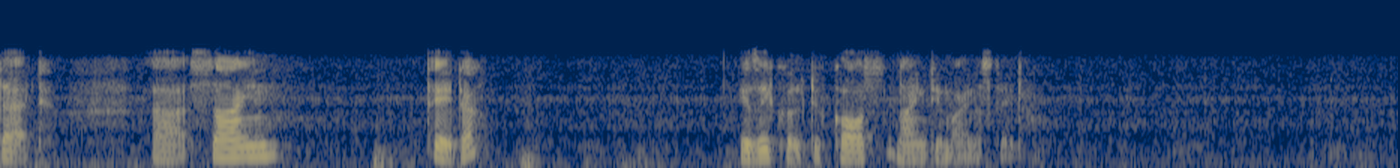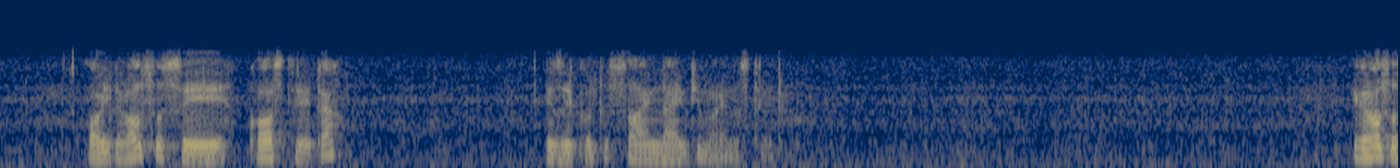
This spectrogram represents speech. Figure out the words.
that uh, sine theta is equal to cos 90 minus theta. Or you can also say cos theta is equal to sine 90 minus theta. You can also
